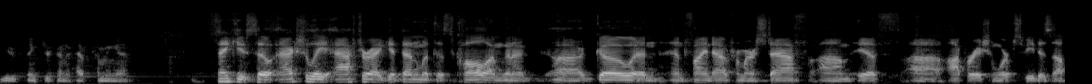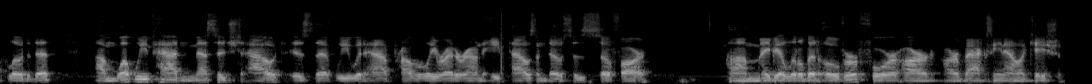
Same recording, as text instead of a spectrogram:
you think you're going to have coming in? Thank you. So actually, after I get done with this call, I'm going to uh, go and, and find out from our staff um, if uh, Operation Warp Speed has uploaded it. Um, what we've had messaged out is that we would have probably right around 8,000 doses so far, um, maybe a little bit over for our, our vaccine allocation.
